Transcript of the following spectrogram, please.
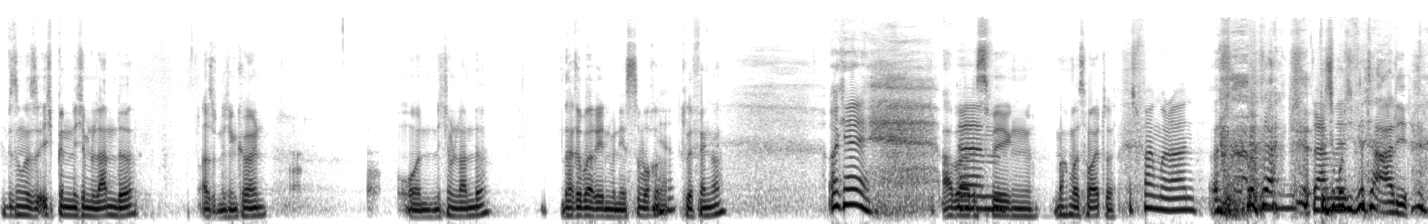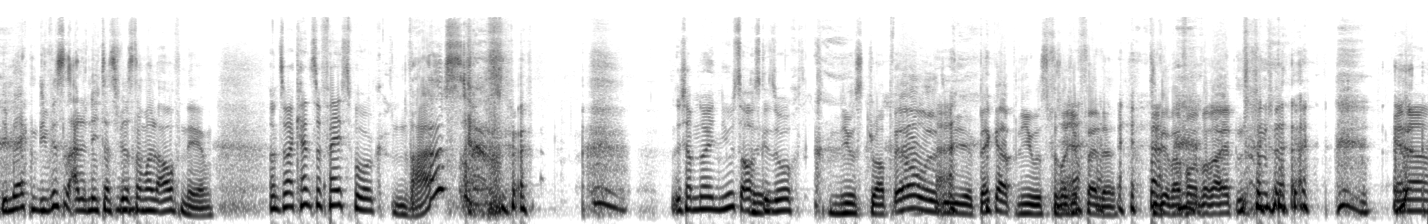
beziehungsweise ich bin nicht im Lande, also nicht in Köln und nicht im Lande. Darüber reden wir nächste Woche, Ja. Cliffhanger. Okay, Aber Ähm, deswegen machen wir es heute. ich fange mal an. Bist motiviert, Ali. Die merken, die wissen alle nicht, dass wir das nochmal aufnehmen. Und zwar kennst du Facebook. Was? Ich habe neue News ausgesucht. News Drop. Oh, die Backup-News für solche Fälle, die wir mal vorbereiten. Genau.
